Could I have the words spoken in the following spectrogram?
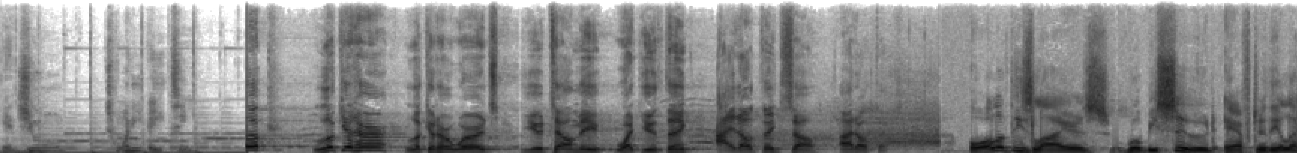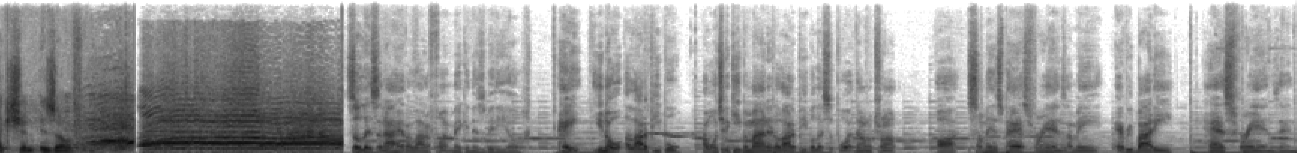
in June 2018. Look, look at her. Look at her words. You tell me what you think. I don't think so. I don't think. All of these liars will be sued after the election is over. So listen, I had a lot of fun making this video. Hey, you know, a lot of people, I want you to keep in mind that a lot of people that support Donald Trump are some of his past friends. I mean, everybody has friends and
